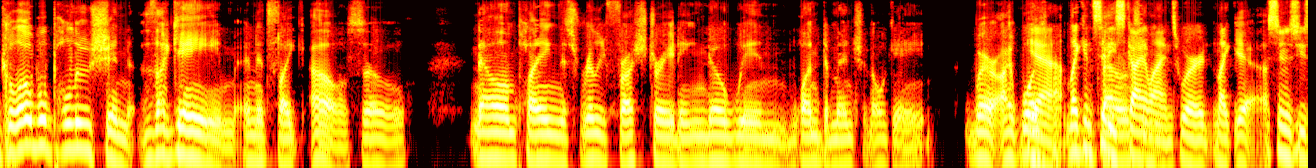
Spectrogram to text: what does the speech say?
global pollution, the game. And it's like, oh, so now I'm playing this really frustrating, no-win, one-dimensional game. Where I was yeah. Like in City Skylines, where like Yeah. as soon as you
